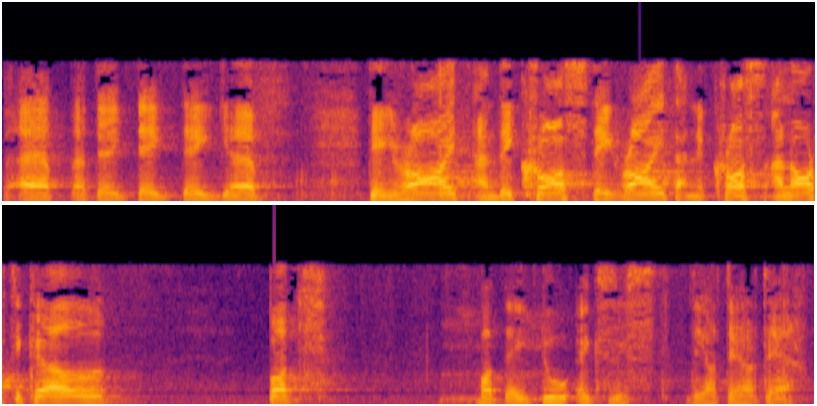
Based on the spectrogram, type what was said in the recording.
Uh, they, they, they, uh, they write and they cross, they write and they cross an article. But, but they do exist. They are, they are there.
